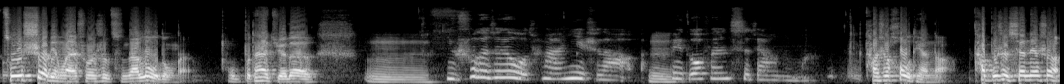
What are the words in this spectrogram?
作为设定来说是存在漏洞的。我不太觉得，嗯你说的这个，我突然意识到，嗯，贝多芬是这样的吗？他是后天的，他不是先天生的。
